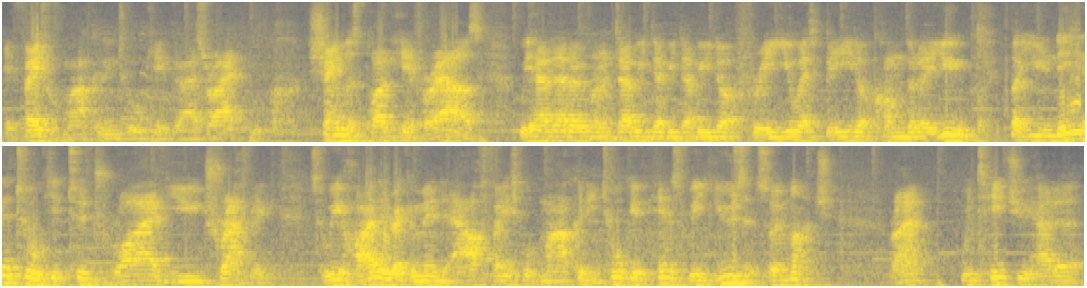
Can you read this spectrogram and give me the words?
a Facebook marketing toolkit, guys, right? Shameless plug here for ours. We have that over on www.freeusb.com.au, but you need a toolkit to drive you traffic. So we highly recommend our Facebook marketing toolkit, hence we use it so much, right? We teach you how to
